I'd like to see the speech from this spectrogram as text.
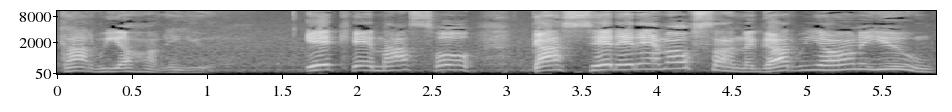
God, we honor you. It came my soul. God said it in son. God, we honor you.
